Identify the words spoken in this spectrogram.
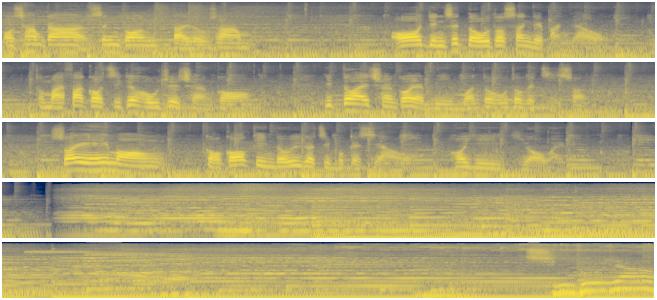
我參加星光大道三，我認識到好多新嘅朋友，同埋發覺自己好中意唱歌，亦都喺唱歌入面揾到好多嘅自信。所以希望哥哥見到呢個節目嘅時候，可以以我為榮。请不要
